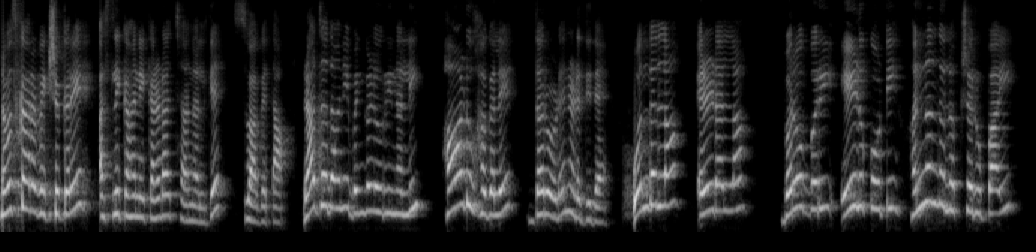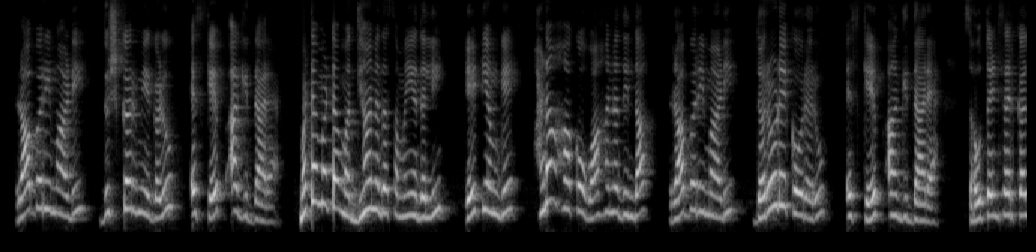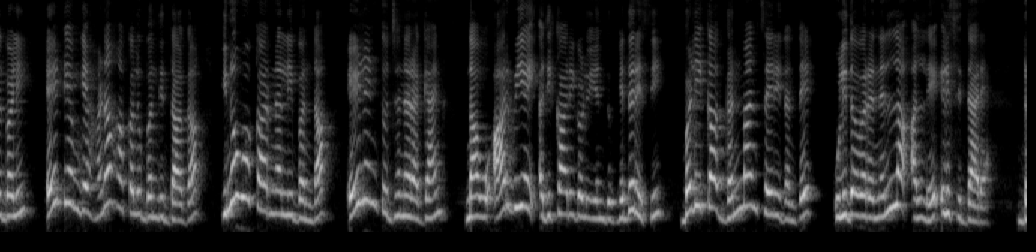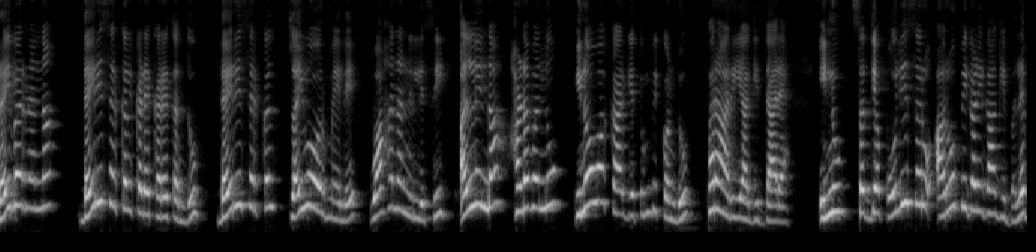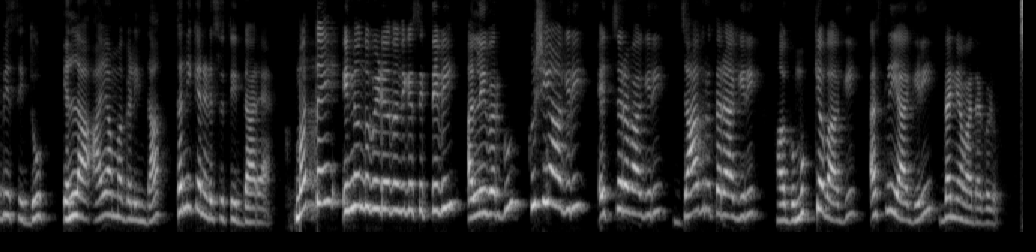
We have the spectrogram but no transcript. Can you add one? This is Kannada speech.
ನಮಸ್ಕಾರ ವೀಕ್ಷಕರೇ, ಅಸ್ಲಿ ಕಹನಿ ಕನ್ನಡ ಚಾನೆಲ್ಗೆ ಸ್ವಾಗತ. ರಾಜಧಾನಿ ಬೆಂಗಳೂರಿನಲ್ಲಿ ಹಾಡು ಹಗಲೇ ದರೋಡೆ ನಡೆದಿದೆ. ಒಂದಲ್ಲ, ಎರಡಲ್ಲ, ಬರೋಬ್ಬರಿ ಏಳು ಕೋಟಿ ಹನ್ನೊಂದು ಲಕ್ಷ ರೂಪಾಯಿ ರಾಬರಿ ಮಾಡಿ ದುಷ್ಕರ್ಮಿಗಳು ಎಸ್ಕೇಪ್ ಆಗಿದ್ದಾರೆ. ಮಠ ಮಠ ಮಧ್ಯಾಹ್ನದ ಸಮಯದಲ್ಲಿ ಎಟಿಎಂಗೆ ಹಣ ಹಾಕೋ ವಾಹನದಿಂದ ರಾಬರಿ ಮಾಡಿ ದರೋಡೆಕೋರರು ಎಸ್ಕೇಪ್ ಆಗಿದ್ದಾರೆ. ಸೌತ್ ಎಂಡ್ ಸರ್ಕಲ್ ಬಳಿ ಎಟಿಎಂಗೆ ಹಣ ಹಾಕಲು ಬಂದಿದ್ದಾಗ ಇನೋವಾ ಕಾರ್ನಲ್ಲಿ ಬಂದ ಏಳೆಂಟು ಜನರ ಗ್ಯಾಂಗ್ ನಾವು ಆರ್ಬಿಐ ಅಧಿಕಾರಿಗಳು ಎಂದು ಹೆದರಿಸಿ ಬಳಿಕ ಗನ್ಮ್ಯಾನ್ ಸೇರಿದಂತೆ ಉಳಿದವರನ್ನೆಲ್ಲ ಅಲ್ಲೇ ಇಳಿಸಿದ್ದಾರೆ. ಡ್ರೈವರ್ನನ್ನ ಡೈರಿ ಸರ್ಕಲ್ ಕಡೆ ಕರೆತಂದು ಡೈರಿ ಸರ್ಕಲ್ ಫ್ಲೈಓವರ್ ಮೇಲೆ ವಾಹನ ನಿಲ್ಲಿಸಿ ಅಲ್ಲಿಂದ ಹಣವನ್ನು ಇನೋವಾ ಕಾರ್ಗೆ ತುಂಬಿಕೊಂಡು ಪರಾರಿಯಾಗಿದ್ದಾರೆ. ಇನ್ನು ಸದ್ಯ ಪೊಲೀಸರು ಆರೋಪಿಗಳಿಗಾಗಿ ಬಲೆ ಬೀಸಿದ್ದು ಎಲ್ಲ ಆಯಾಮಗಳಿಂದ ತನಿಖೆ ನಡೆಸುತ್ತಿದ್ದಾರೆ. ಮತ್ತೆ ಇನ್ನೊಂದು ವಿಡಿಯೋದೊಂದಿಗೆ ಸಿಗ್ತೀವಿ. ಅಲ್ಲಿವರೆಗೂ ಖುಷಿಯಾಗಿರಿ, ಎಚ್ಚರವಾಗಿರಿ, ಜಾಗೃತರಾಗಿರಿ ಹಾಗೂ ಮುಖ್ಯವಾಗಿ ಅಸ್ಲಿಯಾಗಿರಿ. ಧನ್ಯವಾದಗಳು.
